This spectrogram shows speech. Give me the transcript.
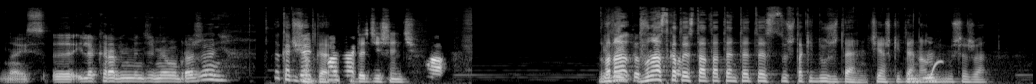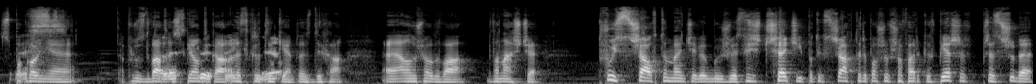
Nice. Y, Ile karabin będzie miał obrażeń? Taka dziesiątka. D10. Dwana, dwunastka to jest, ta, ta, ten, ten, to jest już taki duży ten, ciężki ten. Mhm. On, myślę, że spokojnie. Plus dwa to jest piątka, ale z krytykiem to jest dycha. E, A on już miał dwa, dwanaście. Twój strzał w tym momencie, jakby już jesteś trzeci po tych strzałach, które poszły w szoferkę. W pierwszy przez szybę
